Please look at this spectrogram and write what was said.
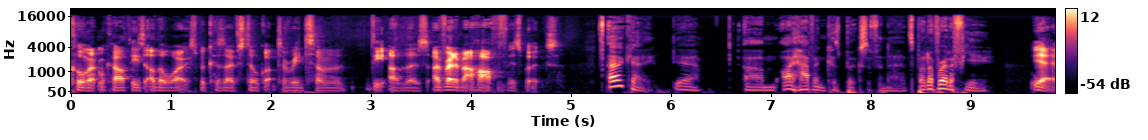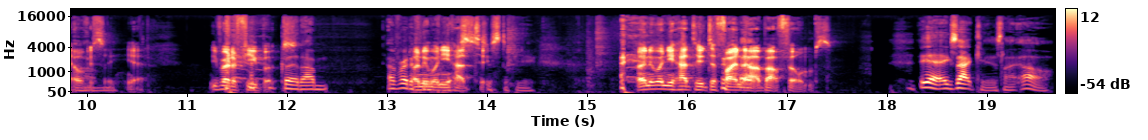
Cormac McCarthy's other works because I've still got to read some of the others. I've read about half of his books. Okay, yeah. Um, I haven't because books are for nerds, but I've read a few. Yeah, obviously, um, yeah. You've read a few books, but um, I've read only when you had to, just a few. only when you had to to find out about films. Yeah, exactly. It's like, oh,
